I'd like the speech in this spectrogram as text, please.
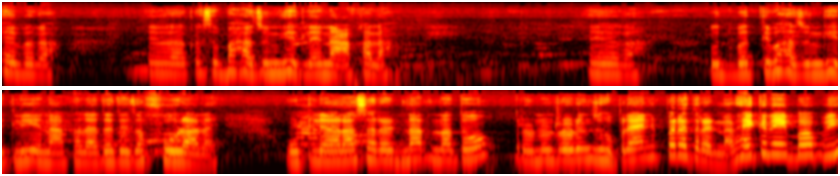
हे बघा. हे बघा कसं भाजून घेतलंय नाकाला. हे बघा. उदबत्ती भाजून घेतली आहे नाकाला. आता त्याचा फोड आलाय. उठल्यावर असा रडणार ना तो. रडून रडून झोपलाय आणि परत रडणार. आहे की नाही बाबी?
